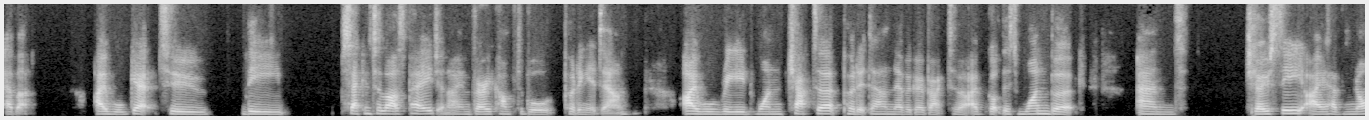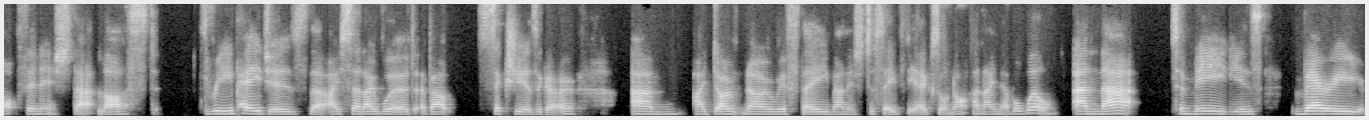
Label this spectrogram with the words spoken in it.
ever. I will get to the second to last page and I am very comfortable putting it down. I will read one chapter, put it down, never go back to it. I've got this one book and Josie, I have not finished that last three pages that I said I would about six years ago. Um, I don't know if they managed to save the eggs or not, and I never will. And that to me is very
